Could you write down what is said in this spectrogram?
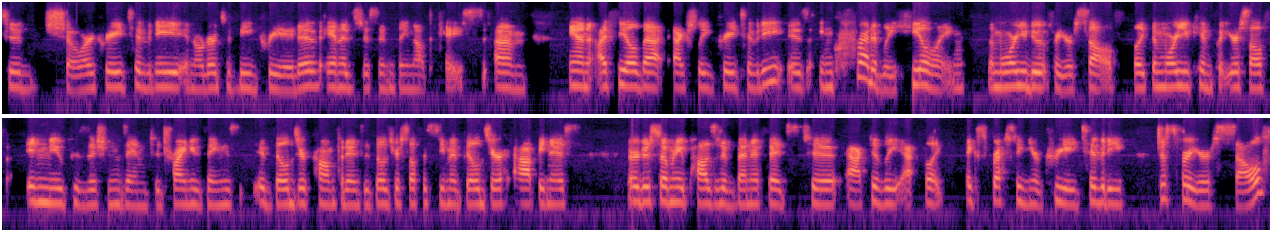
to show our creativity in order to be creative and it's just simply not the case. Um, and i feel that actually creativity is incredibly healing the more you do it for yourself. Like the more you can put yourself in new positions and to try new things it builds your confidence it builds your self-esteem it builds your happiness. There are just so many positive benefits to actively like expressing your creativity just for yourself,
